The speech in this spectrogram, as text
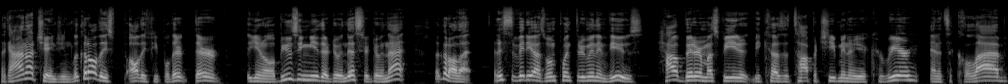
Like I'm not changing. Look at all these all these people. They're they're you know, abusing me, they're doing this, they're doing that. Look at all that. At least the video has 1.3 million views. How bitter must be because the top achievement of your career and it's a collab.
